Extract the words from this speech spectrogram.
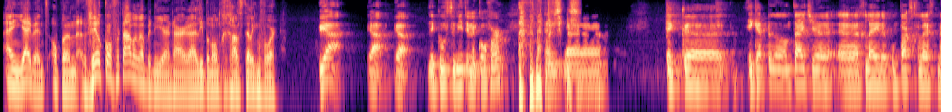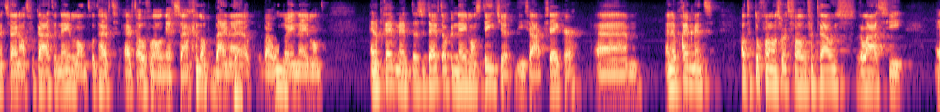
En jij bent op een veel comfortabelere manier naar uh, Libanon gegaan, stel ik me voor. Ja, ja, ja. Ik hoefde niet in een koffer. en, ik, uh, ik heb al een tijdje uh, geleden contact gelegd met zijn advocaat in Nederland. Want hij heeft, hij heeft overal rechtszaken lopen, bijna ja. ook waaronder in Nederland. En op een gegeven moment, dus het heeft ook een Nederlands tintje, die zaak zeker. Um, en op een gegeven moment had ik toch wel een soort van vertrouwensrelatie uh,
